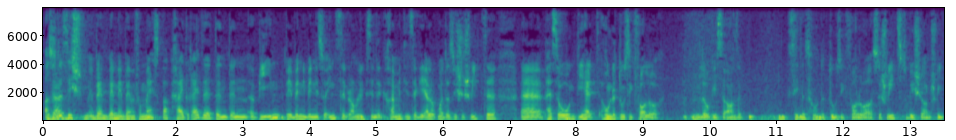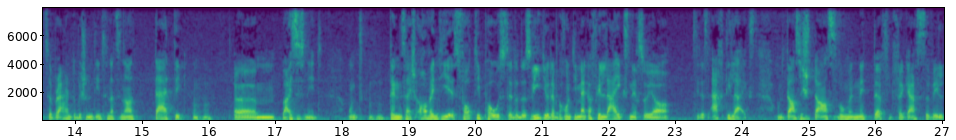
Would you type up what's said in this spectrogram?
Also ja. das ist, wenn, wenn, wenn wir von Messbarkeit reden, dann, dann äh, bei, wenn, ich, wenn ich so Instagram-Leute sind, dann kommen die und sagen, ja, schau mal, das ist eine Schweizer äh, Person, die hat 100'000 Follower. Und schaue ich so an sind das 100'000 Follower aus der Schweiz? Du bist ja ein Schweizer Brand, du bist nicht international tätig. Mhm. Ähm, weiß es nicht. Und mhm. dann sagst du, ah, wenn die ein Foto postet oder das Video, dann bekommt die mega viele Likes. Nicht so, ja, sind das echte Likes. Und das ist das, was man nicht dürfen vergessen will.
